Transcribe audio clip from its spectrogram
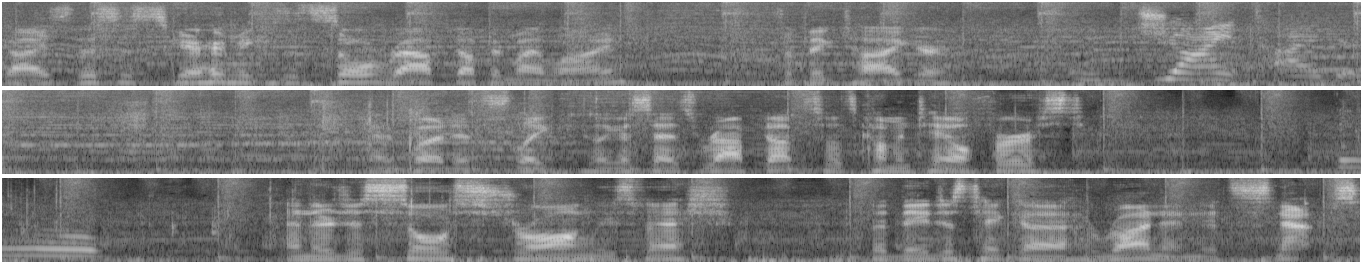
Guys, this is scaring me because it's so wrapped up in my line. It's a big tiger. Giant tiger. And, but it's like, like I said, it's wrapped up, so it's coming tail first. Oh, And they're just so strong, these fish, that they just take a run and it snaps.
